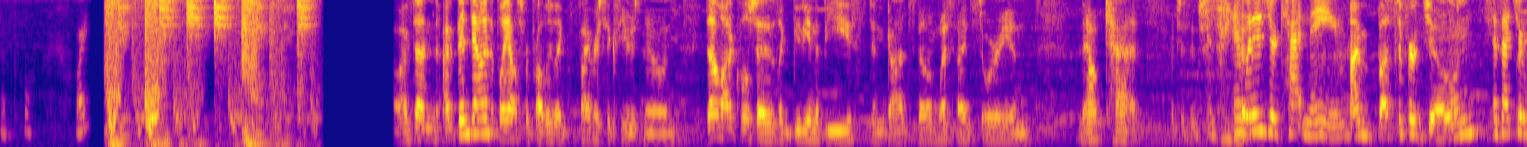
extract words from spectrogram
That's cool. All right. Oh, I've done. I've been down at the Playhouse for probably like five or six years now, and done a lot of cool shows like Beauty and the Beast and Godspell and West Side Story, and now Cats, which is interesting. And what is your cat name? I'm Bustopher Jones. Is that your like-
